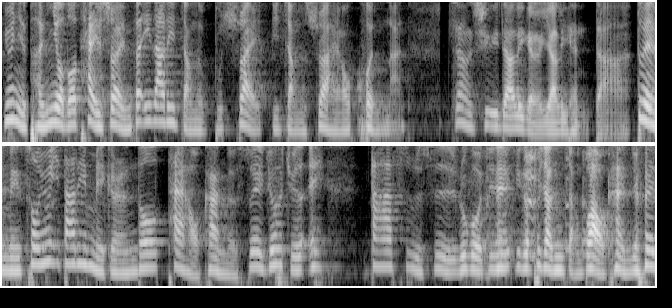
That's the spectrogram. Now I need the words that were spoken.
因为你的朋友都太帅，你在意大利长得不帅，比长得帅还要困难。这样去意大利感觉压力很大。对，没错，因为意大利每个人都太好看了，所以就会觉得，哎，大家是不是？如果今天一个不小心讲不好看，就会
